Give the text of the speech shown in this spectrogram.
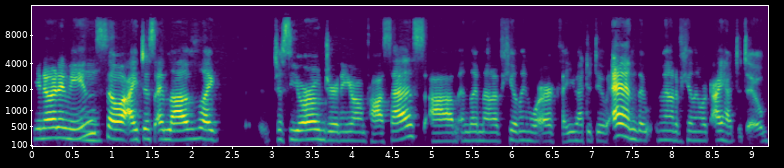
You know what I mean? Mm. So I just I love like just your own journey, your own process, um, and the amount of healing work that you had to do, and the amount of healing work I had to do,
